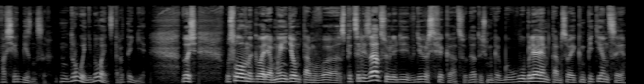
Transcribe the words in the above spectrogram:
во всех бизнесах. Ну, другой не бывает стратегии. То есть, условно говоря, мы идем там в специализацию или в диверсификацию, да, то есть мы как бы углубляем там свои компетенции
